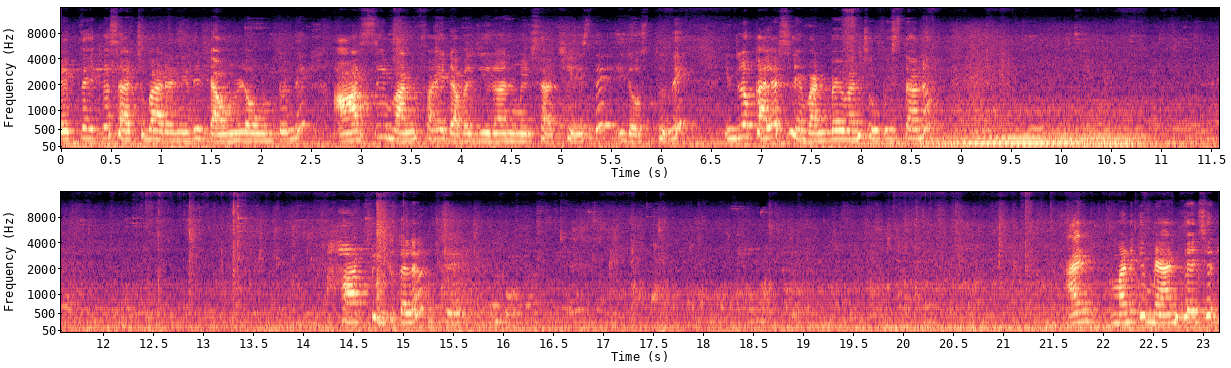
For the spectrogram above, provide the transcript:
వెబ్సైట్లో సెర్చ్ బార్ అనేది డౌన్లో ఉంటుంది. RC one five double zero అని మీరు సెర్చ్ చేస్తే ఇది వస్తుంది. ఇందులో కలర్స్ నేను వన్ బై వన్ చూపిస్తాను. హాట్ పింక్ కలర్ అండ్ మనకి మ్యానుఫ్యాక్చర్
